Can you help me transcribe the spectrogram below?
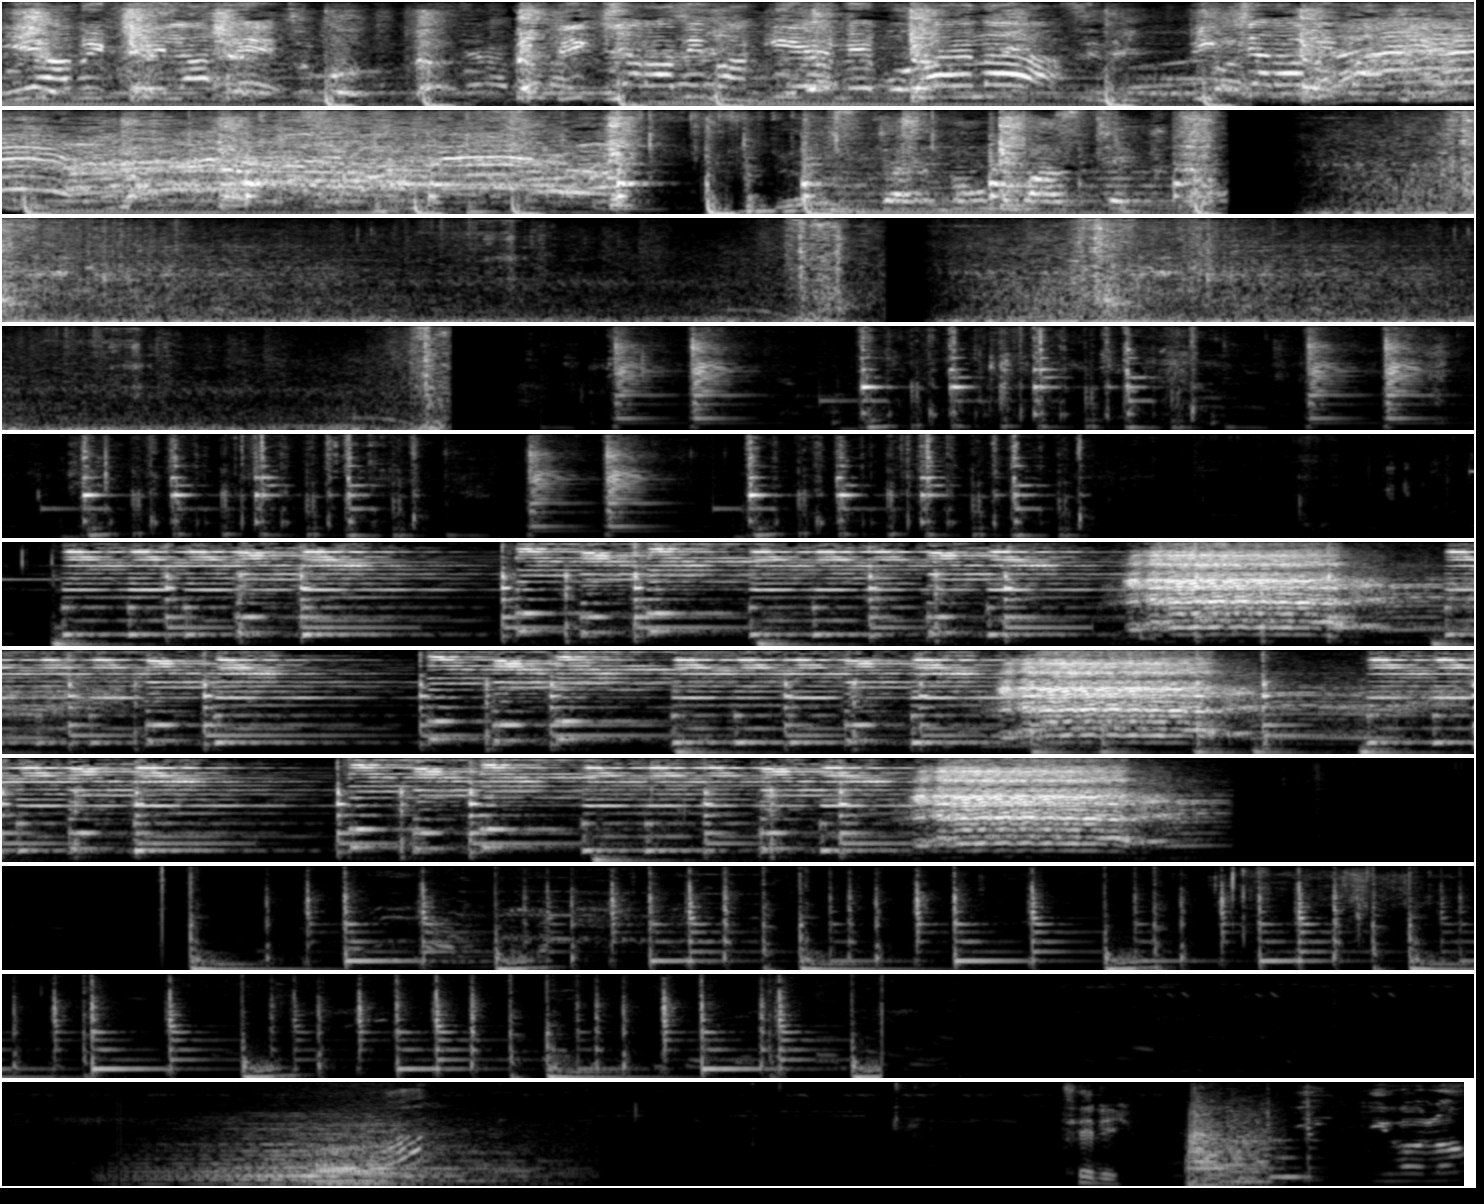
ये अभी ट्रेलर है। पिक्चर अभी बाकी है, मैं बोला है ना। पिक्चर अभी बाकी है। থ্রি। কি হলো?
